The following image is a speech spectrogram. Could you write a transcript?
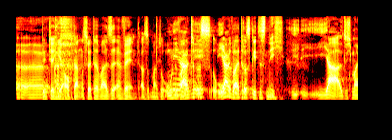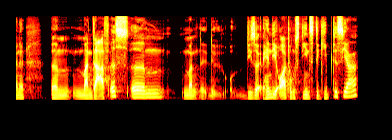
Äh, Wird ja hier auch dankenswerterweise erwähnt. Also mal so ohne ja, weiteres, nee, ohne ja, weiteres geht es nicht. Ja, also ich meine, ähm, man darf es, ähm, man, diese Handyortungsdienste gibt es ja.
